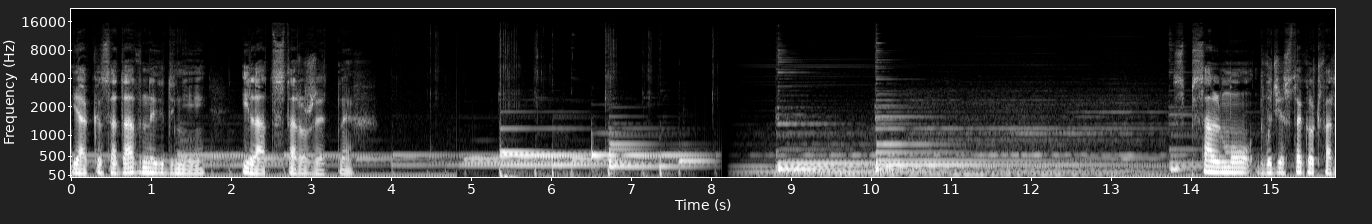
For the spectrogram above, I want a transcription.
jak za dawnych dni i lat starożytnych. Z Psalmu 24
